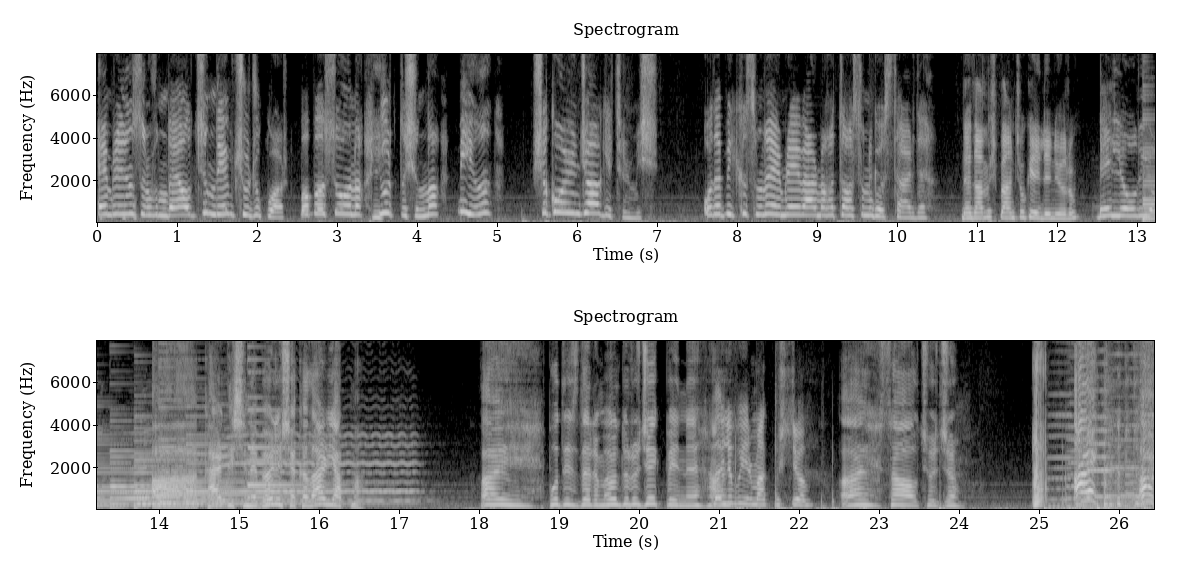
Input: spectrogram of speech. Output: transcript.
Emre'nin sınıfında Yalçın diye bir çocuk var. Babası ona yurt dışından bir yığın şaka oyuncağı getirmiş. O da bir kısmını Emre'ye verme hatasını gösterdi. Nedenmiş ben çok eğleniyorum. Belli oluyor. Aa kardeşine böyle şakalar yapma. Ay bu dizlerim öldürecek beni. Ay, Böyle buyurmakmışcığım. ay sağ ol çocuğum. Ay! Ah!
